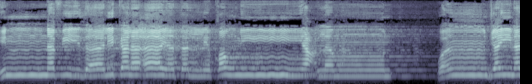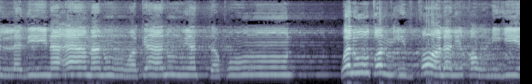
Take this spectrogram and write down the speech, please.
إن في ذلك لآية لقوم يعلمون. وأنجينا الذين آمنوا وكانوا يتقون. ولوطا إذ قال لقومه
